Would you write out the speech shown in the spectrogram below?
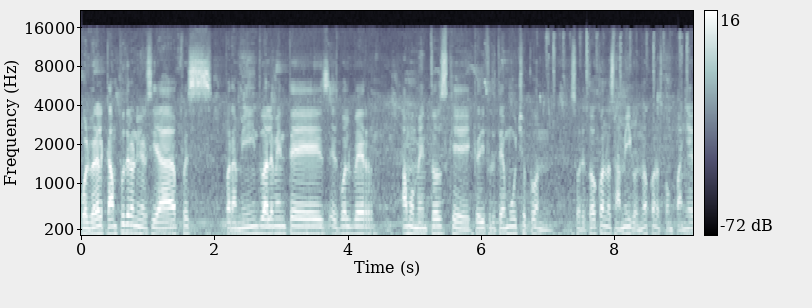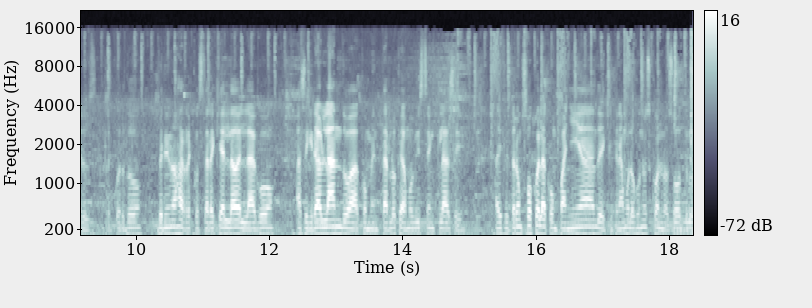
Volver al campus de la universidad, pues para mí indudablemente es, volver a momentos que, disfruté mucho, con, sobre todo con los amigos, ¿no? con los compañeros. Recuerdo venirnos a recostar aquí al lado del lago, a seguir hablando, a comentar lo que habíamos visto en clase, a disfrutar un poco de la compañía de que tenemos los unos con los otros.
